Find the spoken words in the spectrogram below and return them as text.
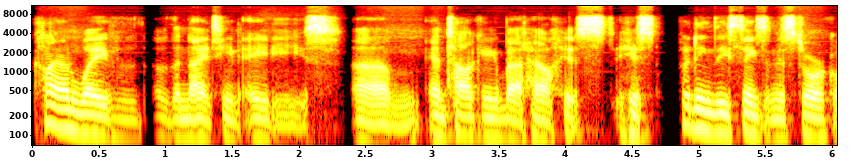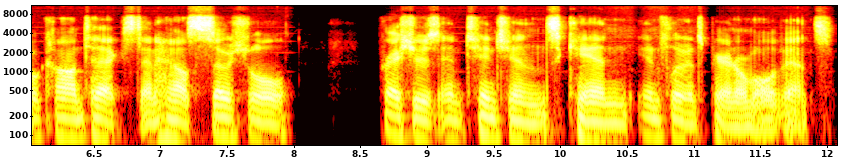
clown wave of, of the 1980s, um, and talking about how his his putting these things in historical context and how social pressures and tensions can influence paranormal events.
